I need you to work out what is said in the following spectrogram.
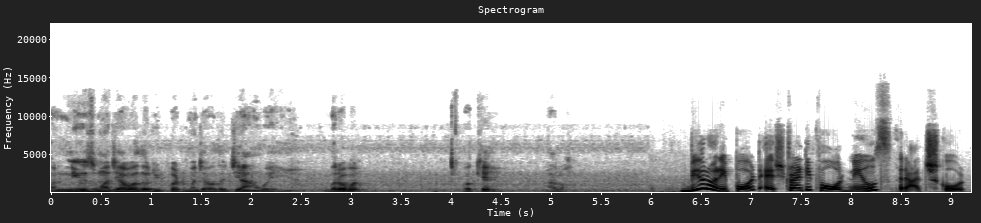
અને ન્યૂઝમાં જવા દો રિપોર્ટમાં જવા દો જ્યાં હોય અહીંયા, બરાબર? Okay hello. Bureau report S twenty four news Rajkot.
